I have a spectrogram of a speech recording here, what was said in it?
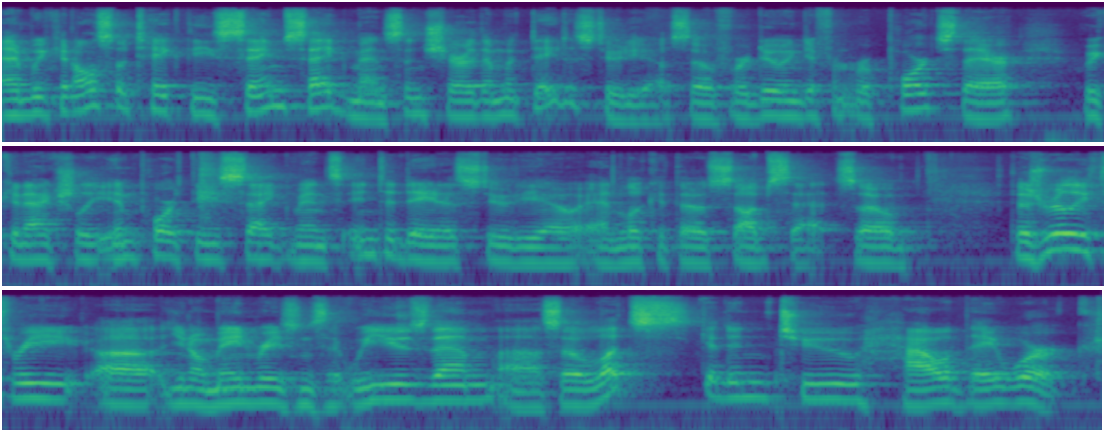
and we can also take these same segments and share them with Data Studio. So if we're doing different reports there, we can actually import these segments into Data Studio and look at those subsets. So there's really three, uh, you know, main reasons that we use them. Uh, so let's get into how they work.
